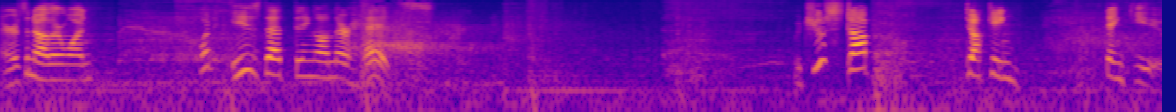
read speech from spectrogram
There's another one. What is that thing on their heads? Would you stop ducking? Thank you.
